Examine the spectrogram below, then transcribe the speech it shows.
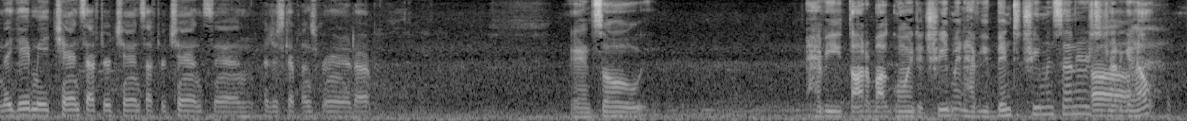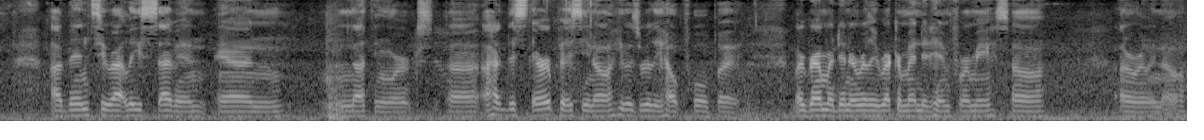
They gave me chance after chance after chance, and I just kept on screwing it up. And so, have you thought about going to treatment? Have you been to treatment centers to uh, try to get help? I've been to at least seven, and nothing works. Uh, I had this therapist, you know, he was really helpful, but my grandma didn't really recommended him for me, so I don't really know.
